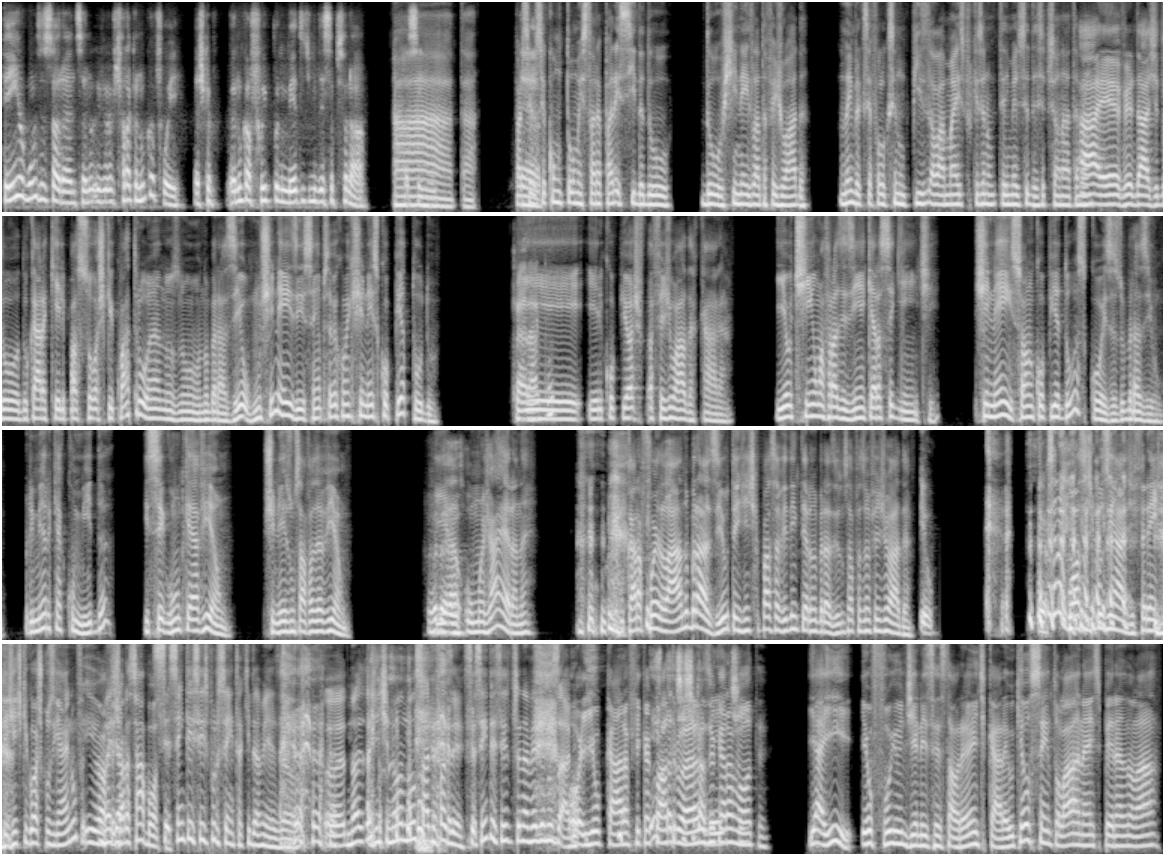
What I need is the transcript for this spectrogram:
Tem alguns restaurantes, eu, eu vou te falar que eu nunca fui. Acho que eu, eu nunca fui por medo de me decepcionar. Ah, assim, tá. Parceiro, é. você contou uma história parecida do, do chinês lá da feijoada. Lembra que você falou que você não pisa lá mais porque você não tem medo de se decepcionar também? Ah, é verdade. Do, do cara que ele passou acho que quatro anos no, no Brasil. Um chinês, isso, hein? Pra você ver como é que chinês copia tudo. Caraca. E, e ele copiou a feijoada, cara. E eu tinha uma frasezinha que era a seguinte: chinês só não copia duas coisas do Brasil. Primeiro que é comida e segundo que é avião. O chinês não sabe fazer avião. Verdade. E a, uma já era, né? o cara foi lá no Brasil, tem gente que passa a vida inteira no Brasil não sabe fazer uma feijoada. Eu. Você não gosta de cozinhar diferente? Tem gente que gosta de cozinhar e, não, e a Mas feijoada é uma bosta. 66% aqui da mesa. Ó, nós, a gente não, não sabe fazer. 66% da mesa não sabe. Oh, e o cara fica quatro anos e o cara volta. E aí, eu fui um dia nesse restaurante, cara, o que eu sento lá, né, esperando lá,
